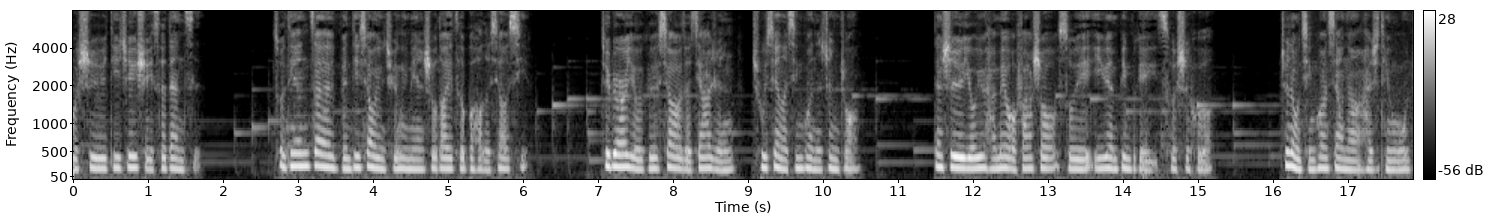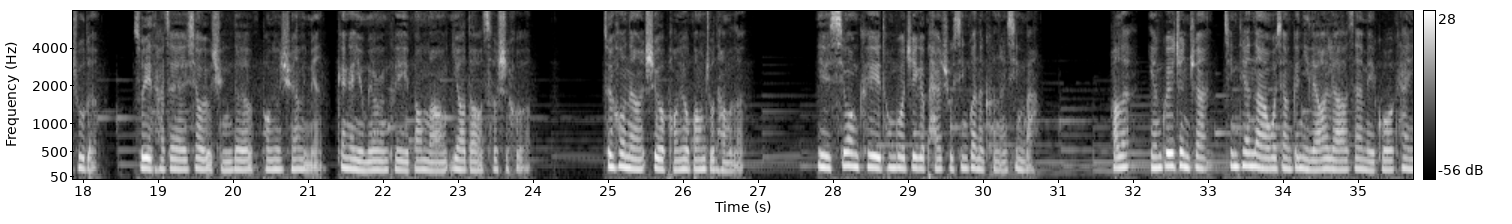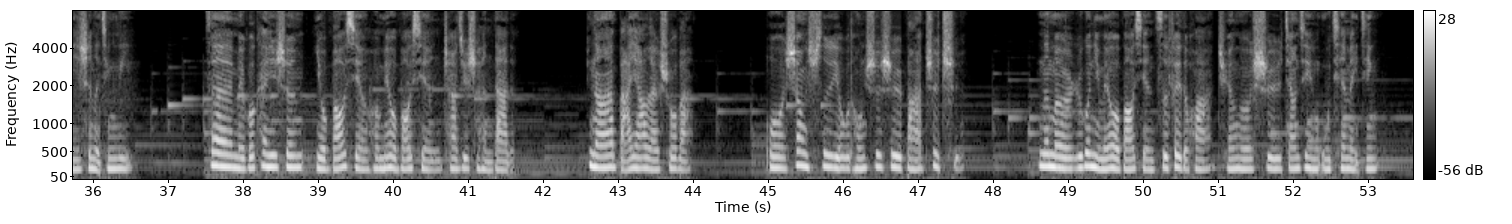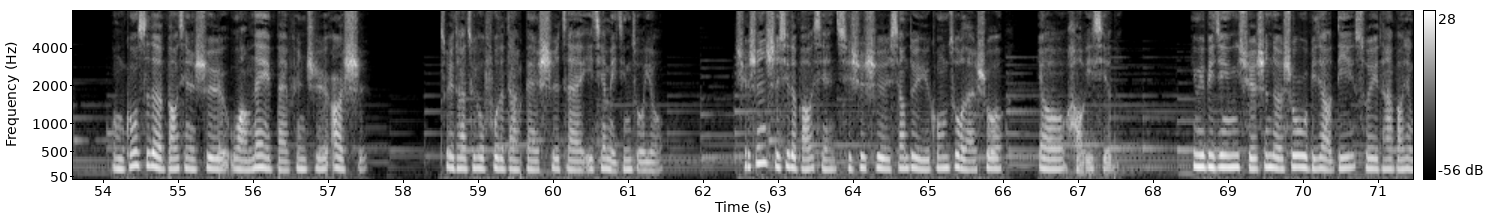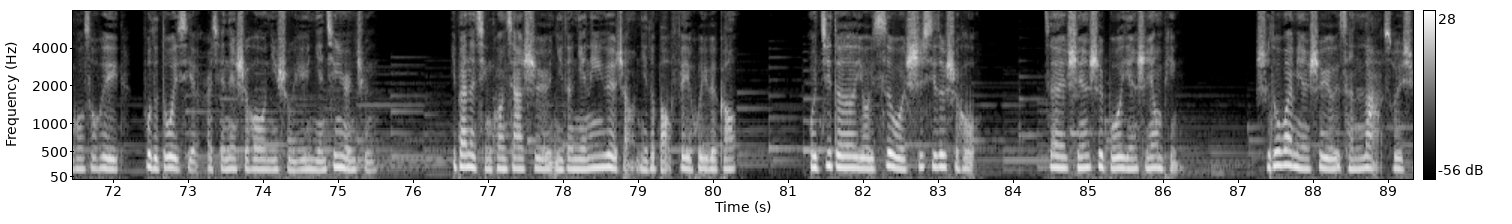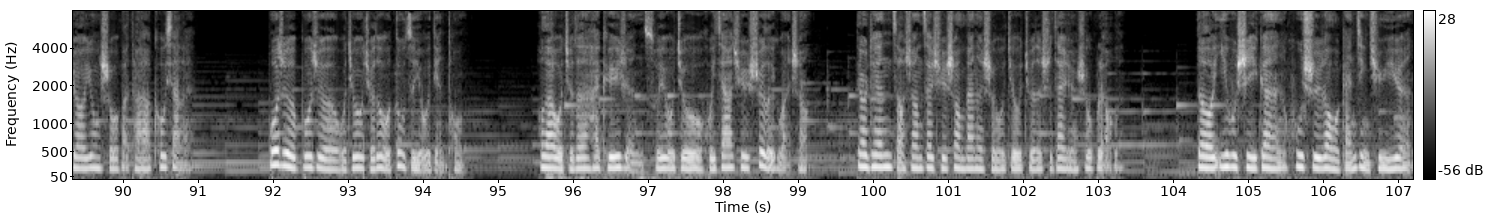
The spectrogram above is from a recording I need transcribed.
我是 DJ 水色淡子。昨天在本地校友群里面收到一则不好的消息，这边有一个校友的家人出现了新冠的症状，但是由于还没有发烧，所以医院并不给测试盒。这种情况下呢，还是挺无助的，所以他在校友群的朋友圈里面看看有没有人可以帮忙要到测试盒。最后呢，是有朋友帮助他们了。也希望可以通过这个排除新冠的可能性吧。好了，言归正传，今天呢，我想跟你聊一聊在美国看医生的经历。在美国看医生，有保险和没有保险差距是很大的。就拿拔牙来说吧，我上次有个同事是拔智齿，那么如果你没有保险自费的话，全额是将近五千美金。我们公司的保险是往内百分之二十。所以他最后付的大概是在一千美金左右。学生时期的保险其实是相对于工作来说要好一些的，因为毕竟学生的收入比较低，所以他保险公司会付的多一些。而且那时候你属于年轻人群，一般的情况下是你的年龄越长，你的保费会越高。我记得有一次我实习的时候，在实验室剥岩石样品。石头外面是有一层蜡，所以需要用手把它抠下来。剥着剥着，我就觉得我肚子有一点痛。后来我觉得还可以忍，所以我就回家去睡了一个晚上。第二天早上再去上班的时候，就觉得实在忍受不了了。到医务室一干，护士让我赶紧去医院。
